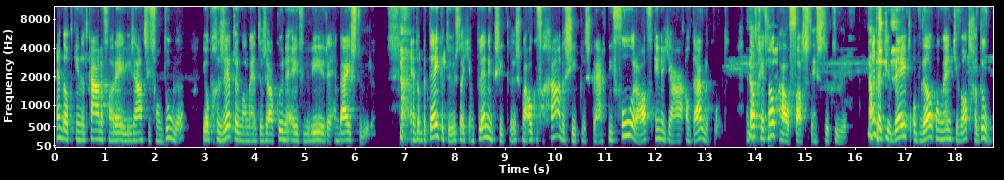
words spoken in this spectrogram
hè, dat in het kader van realisatie van doelen je op gezette momenten zou kunnen evalueren en bijsturen. Ja. En dat betekent dus dat je een planningscyclus, maar ook een vergadercyclus krijgt die vooraf in het jaar al duidelijk wordt. En Ja, dat geeft ook houvast en structuur. Ja, en dat je weet op welk moment je wat gaat doen.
